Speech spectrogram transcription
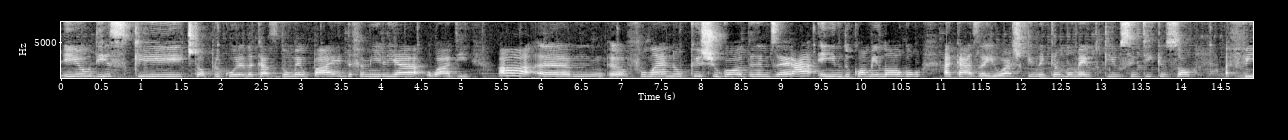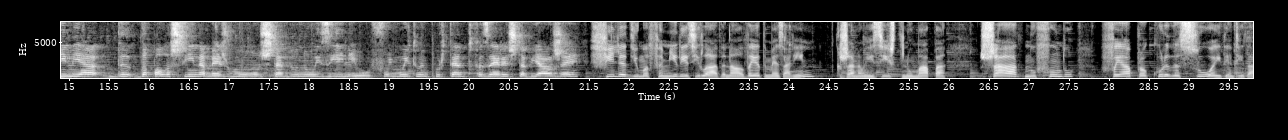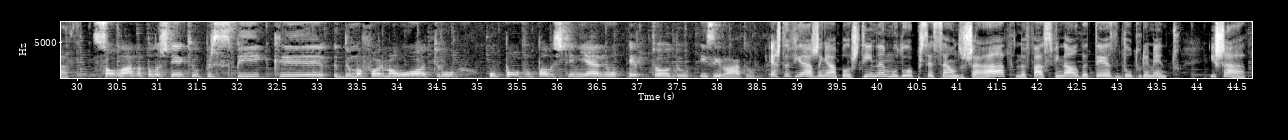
E eu disse que estou à procura da casa do meu pai, da família Wadi. Ah, um, uh, fulano que chegou de me dizer, ah, indo come logo a casa. Eu acho que naquele momento que eu senti que eu sou filha de, da Palestina, mesmo estando no exílio. Foi muito importante fazer esta viagem. Filha de uma família exilada na aldeia de Mezarin, que já não existe no mapa, Shaad, no fundo, foi à procura da sua identidade. Só lá na Palestina que eu percebi que, de uma forma ou outra, o povo palestiniano é todo exilado. Esta viagem à Palestina mudou a percepção de Shaad na fase final da tese de doutoramento. E Shaad,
